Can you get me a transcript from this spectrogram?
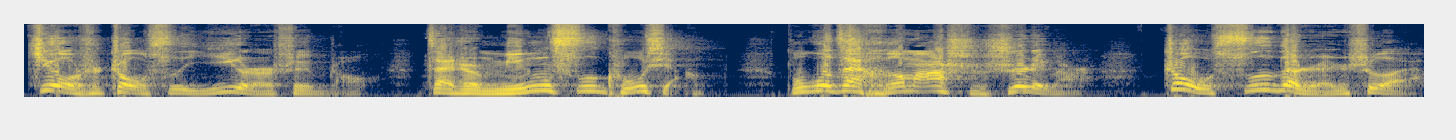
就是宙斯一个人睡不着，在这冥思苦想。不过在荷马史诗里边。宙斯的人设呀，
